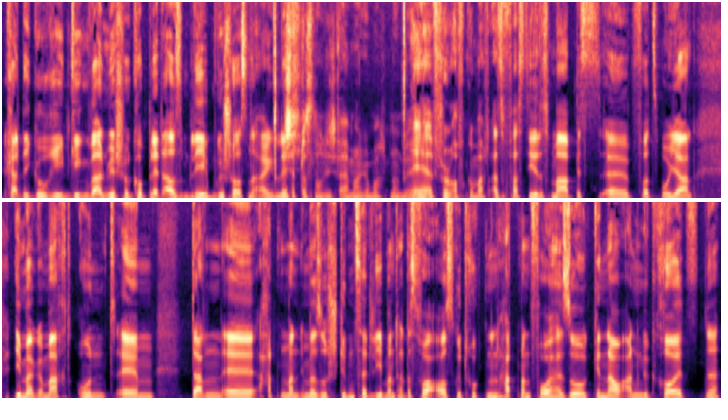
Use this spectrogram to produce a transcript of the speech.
Kategorien ging, waren wir schon komplett aus dem Leben geschossen eigentlich. Ich habe das noch nicht einmal gemacht in meinem Leben. Ja, schon oft gemacht, also fast jedes Mal bis äh, vor zwei Jahren immer gemacht und ähm, dann äh, hat man immer so Stimmzettel, jemand hat das vorher ausgedruckt und dann hat man vorher so genau angekreuzt, ne?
